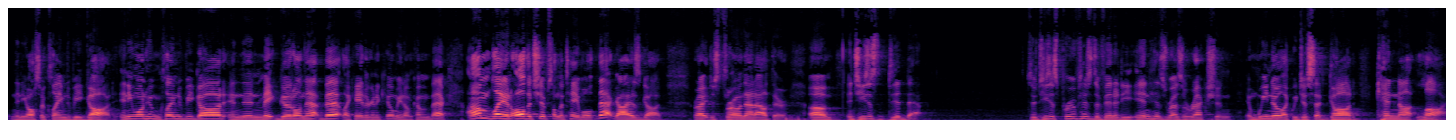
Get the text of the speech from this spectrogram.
And then he also claimed to be God. Anyone who can claim to be God and then make good on that bet, like, hey, they're going to kill me and I'm coming back, I'm laying all the chips on the table. That guy is God, right? Just throwing that out there. Um, and Jesus did that. So Jesus proved his divinity in his resurrection. And we know, like we just said, God cannot lie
